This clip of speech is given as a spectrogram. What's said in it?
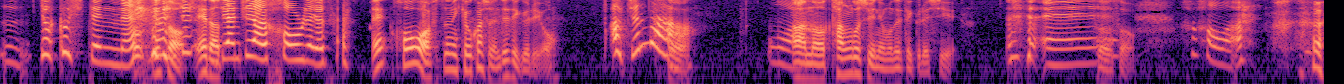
嗯，よく细的呢。没错，哎，突然知道“吼”这个词儿。哎，吼啊，普通教科书上出てくるよ。哦，真的。哇，あの単語集にも出てくるし。诶。そうそう。好好玩。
